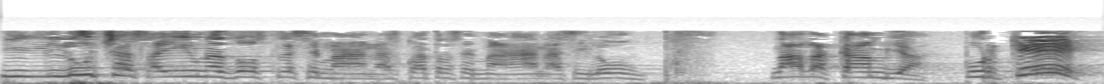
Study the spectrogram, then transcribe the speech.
y luchas ahí unas dos, tres semanas, cuatro semanas y luego nada cambia. ¿Por qué?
